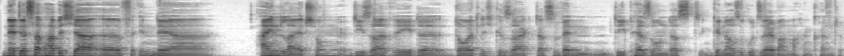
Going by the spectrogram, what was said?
Ne, deshalb habe ich ja äh, in der Einleitung dieser Rede deutlich gesagt, dass wenn die Person das genauso gut selber machen könnte.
